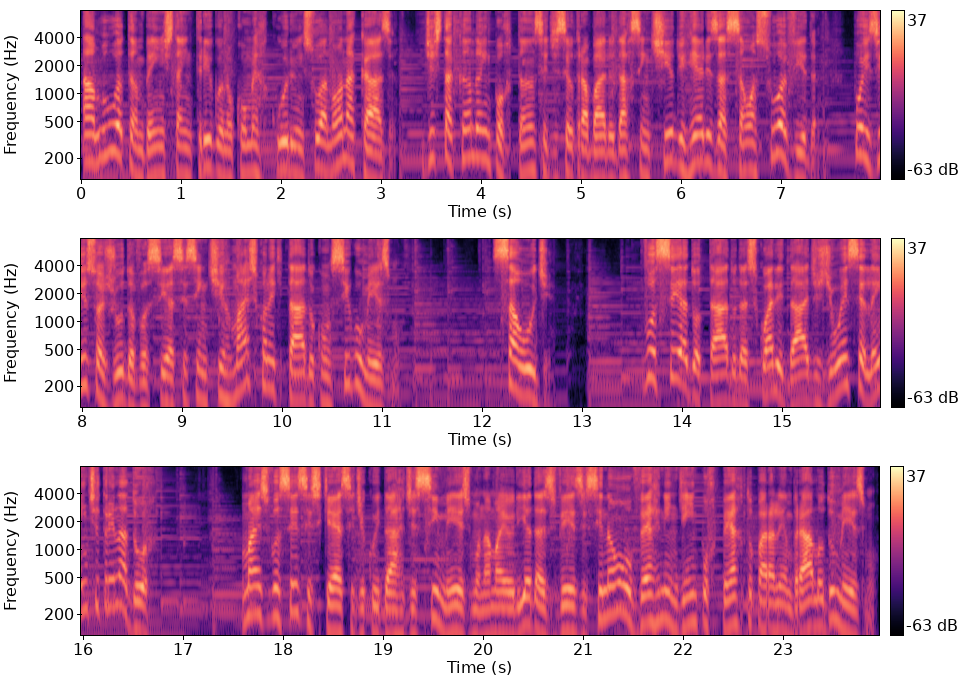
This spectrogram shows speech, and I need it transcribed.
A Lua também está em trígono com Mercúrio em sua nona casa, destacando a importância de seu trabalho dar sentido e realização à sua vida, pois isso ajuda você a se sentir mais conectado consigo mesmo. Saúde. Você é dotado das qualidades de um excelente treinador. Mas você se esquece de cuidar de si mesmo na maioria das vezes se não houver ninguém por perto para lembrá-lo do mesmo.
